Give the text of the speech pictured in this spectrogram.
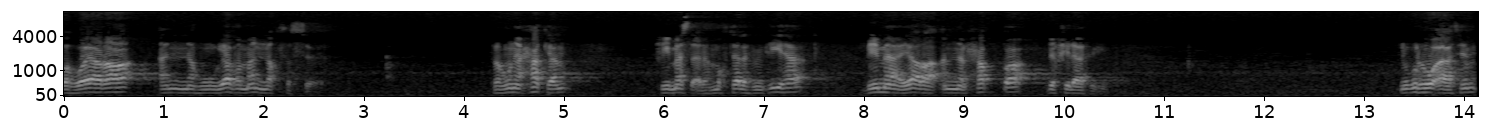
وهو يرى أنه يضمن نقص السعر. فهنا حكم في مسألة مختلف فيها بما يرى أن الحق بخلافه. نقول هو آثم.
